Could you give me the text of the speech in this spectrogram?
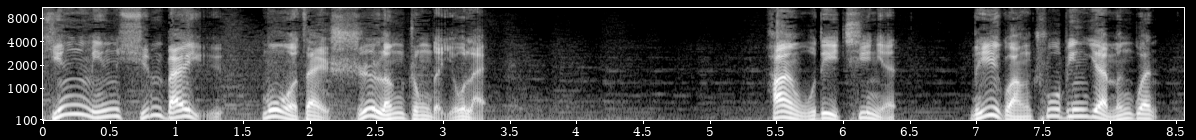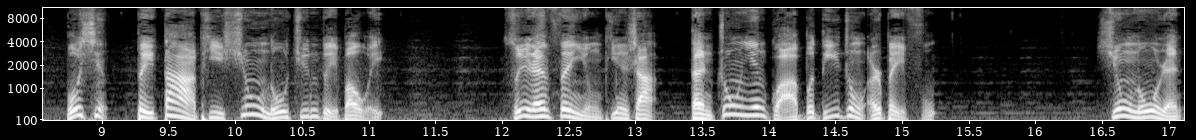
平明寻白羽，没在石棱中”的由来。汉武帝七年，李广出兵雁门关，不幸被大批匈奴军队包围。虽然奋勇拼杀，但终因寡不敌众而被俘。匈奴人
